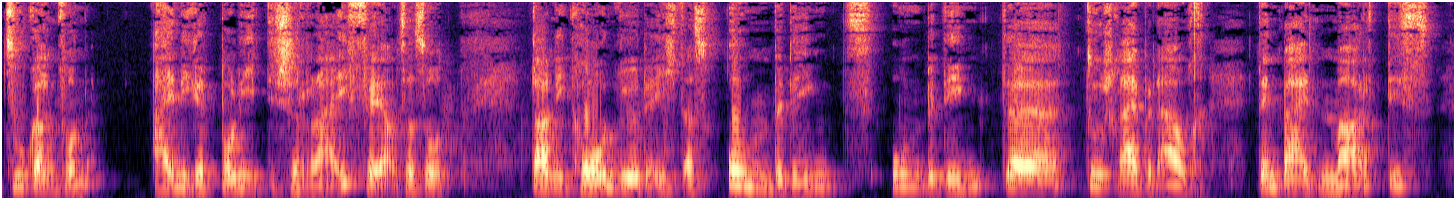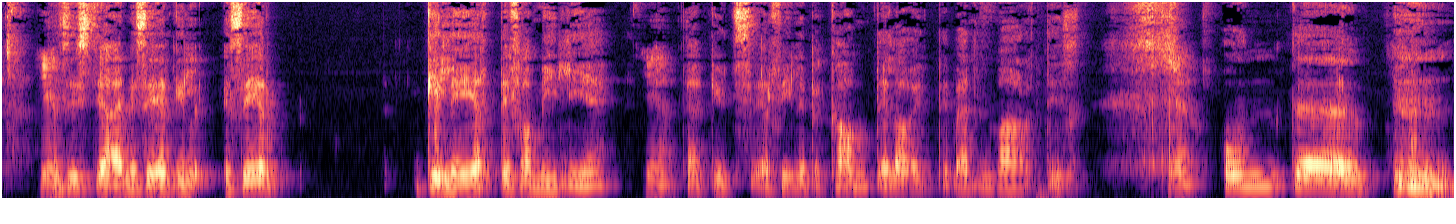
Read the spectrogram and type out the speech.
Zugang von einiger politischer Reife. Also so Danny Kohn würde ich das unbedingt, unbedingt äh, zuschreiben, auch den beiden Martis. Ja. Das ist ja eine sehr, sehr gelehrte Familie. Ja. Da gibt's sehr viele bekannte Leute bei den Martis. Ja. Und äh,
